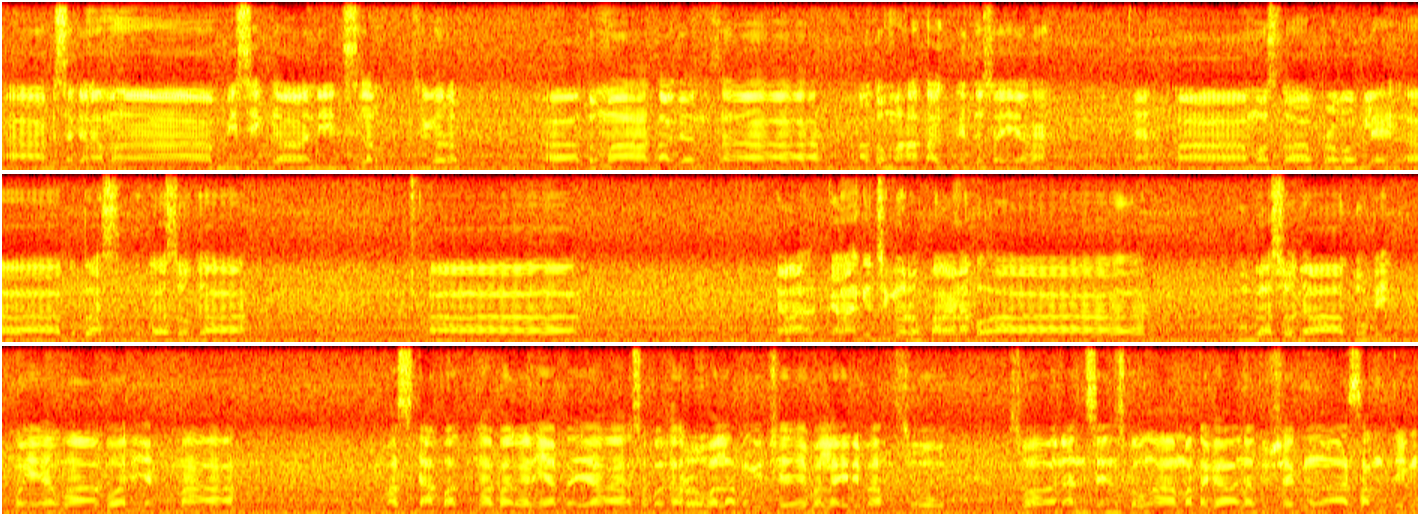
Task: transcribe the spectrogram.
Ah, bisa ka ng mga basic ah, needs lang siguro. Uh, ato mahatagan sa ato mahatag dito sa iya ha. Eh? Ah, most ah, probably ah, bugas, bugas ug ah, ah, kana kana gid siguro para nako ah, bugas ug ah, tubig mo iya makuha niya. Ma, mas dapat nga para niya kaya sa pagkaroon wala man gyud siya balay di ba so so ah, nonsense ko nga matagaan na to siya mga something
